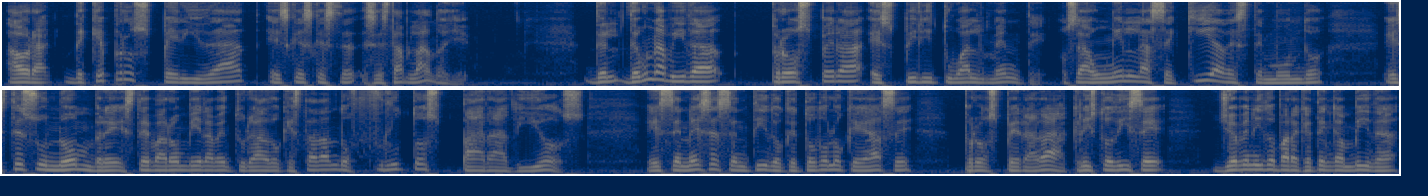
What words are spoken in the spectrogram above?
Ahora, ¿de qué prosperidad es que, es que se está hablando allí? De, una vida próspera espiritualmente. O sea, aún en la sequía de este mundo, este es un hombre, este varón bienaventurado, que está dando frutos para Dios. Es en ese sentido que todo lo que hace prosperará. Cristo dice, yo he venido para que tengan vida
